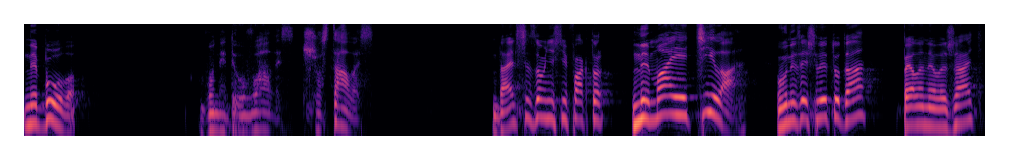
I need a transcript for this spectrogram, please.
не було. Вони дивувались, що сталося. Далі зовнішній фактор немає тіла. Вони зайшли туди, пелени лежать,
